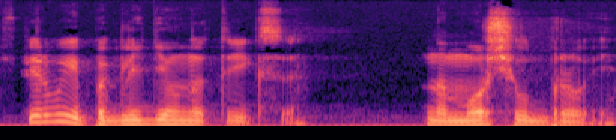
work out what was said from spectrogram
Впервые поглядел на Трикса, наморщил брови.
